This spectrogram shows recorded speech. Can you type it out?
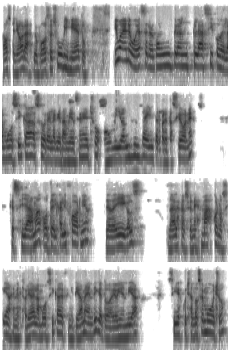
No, señora, yo puedo ser su bisnieto. Y bueno, voy a cerrar con un gran clásico de la música sobre la que también se han hecho un millón de interpretaciones, que se llama Hotel California, de The Eagles, una de las canciones más conocidas en la historia de la música definitivamente y que todavía hoy en día sigue escuchándose mucho.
